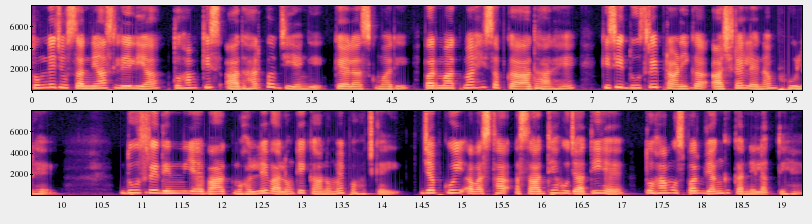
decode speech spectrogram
तुमने जो सन्यास ले लिया तो हम किस आधार पर जिएँगे? कैलाश कुमारी, परमात्मा ही सबका आधार है। किसी दूसरे प्राणी का आश्रय लेना भूल है। दूसरे दिन यह बात मोहल्ले वालों के कानों में पहुँच गई। जब कोई अवस्था असाध्य हो जाती है तो हम उस पर व्यंग करने लगते हैं।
